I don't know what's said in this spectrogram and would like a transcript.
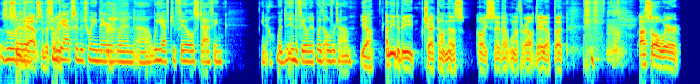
there's a little Some bit gaps of in some gaps in between there when uh, we have to fill staffing, you know, with in the field with overtime. Yeah. I need to be checked on this. I always say that when I throw out data, but I saw where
